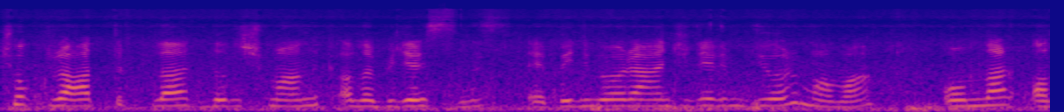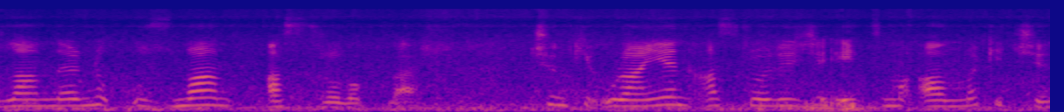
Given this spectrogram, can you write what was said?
Çok rahatlıkla danışmanlık alabilirsiniz. E, benim öğrencilerim diyorum ama onlar alanlarını uzman astrologlar. Çünkü Uranyen astroloji eğitimi almak için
